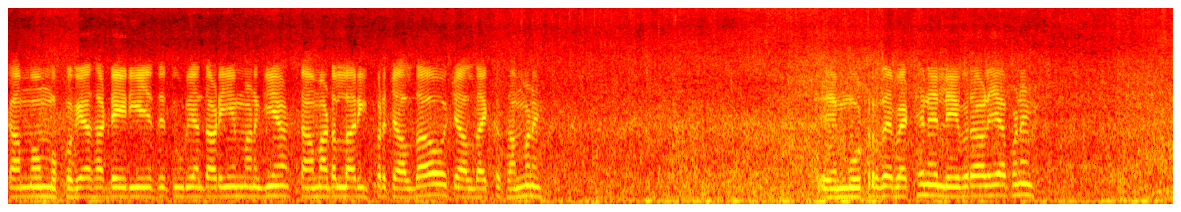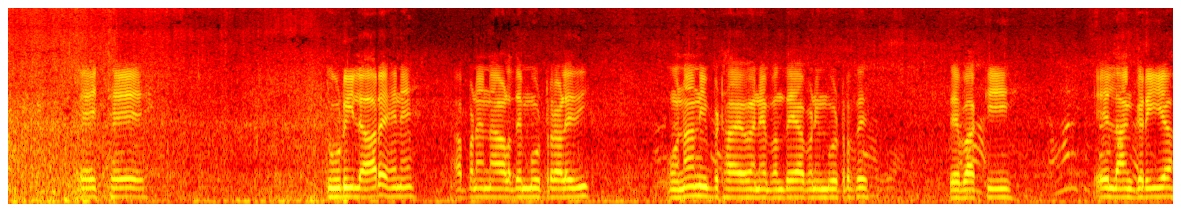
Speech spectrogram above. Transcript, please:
ਕੰਮ ਮੁੱਕ ਗਿਆ ਸਾਡੇ ਏਰੀਏ 'ਚ ਤੇ ਤੂੜੀਆਂ ਤਾੜੀਆਂ ਬਣ ਗਈਆਂ। ਟਮਾਟਰ ਲਾ ਰੀਪਰ ਚੱਲਦਾ, ਉਹ ਚੱਲਦਾ ਇੱਕ ਸਾਹਮਣੇ। ਤੇ ਮੋਟਰ ਤੇ ਬੈਠੇ ਨੇ ਲੇਬਰ ਵਾਲੇ ਆਪਣੇ। ਤੇ ਇੱਥੇ ਤੂੜੀ ਲਾ ਰਹੇ ਨੇ ਆਪਣੇ ਨਾਲ ਦੇ ਮੋਟਰ ਵਾਲੇ ਦੀ। ਉਹਨਾਂ ਨੇ ਬਿਠਾਏ ਹੋਏ ਨੇ ਬੰਦੇ ਆਪਣੀ ਮੋਟਰ ਤੇ। ਤੇ ਬਾਕੀ ਇਹ ਲੰਗਰੀ ਆ।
